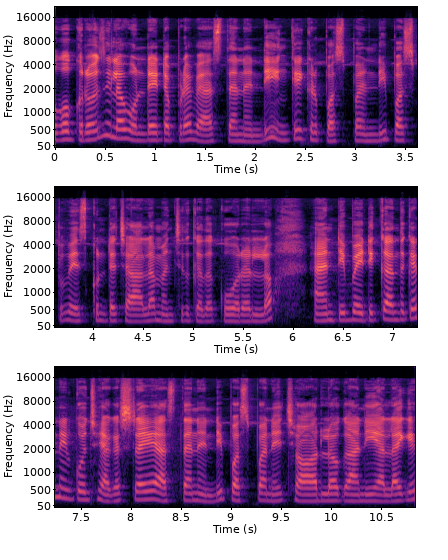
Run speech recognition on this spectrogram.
ఒక్కొక్క రోజు ఇలా వండేటప్పుడే వేస్తానండి. ఇంకా ఇక్కడ పసుపు అండి. పసుపు వేసుకుంటే చాలా మంచిది కదా కూరల్లో. యాంటీబయాటిక్ అందుకే నేను కొంచెం ఎక్స్ట్రా వేస్తానండి. పసుపు అనేది చారులో కానీ అలాగే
